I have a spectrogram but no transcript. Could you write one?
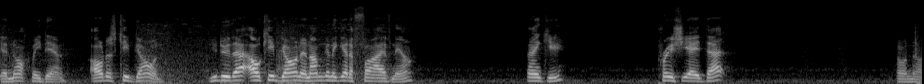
Yeah, knock me down. I'll just keep going. You do that, I'll keep going, and I'm going to get a 5 now. Thank you. Appreciate that. Oh no.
